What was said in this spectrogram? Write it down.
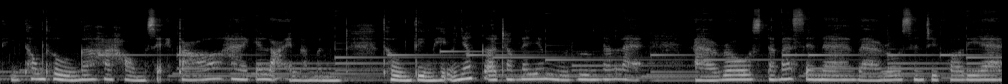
Thì thông thường à, hoa hồng sẽ có hai cái loại mà mình thường tìm hiểu nhất ở trong thế giới mùi hương đó là à, Rose Damascena và Rose centifolia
